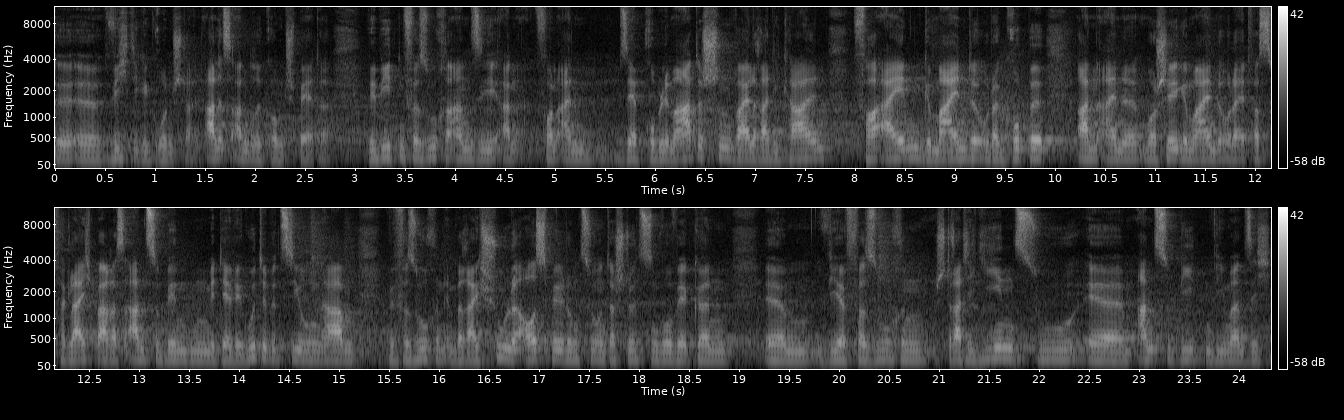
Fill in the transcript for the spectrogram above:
äh, äh, wichtige Grundstein. Alles andere kommt später. Wir bieten Versuche an, sie an, von einem sehr problematischen, weil radikalen Verein, Gemeinde oder Gruppe an eine Moscheegemeinde oder etwas Vergleichbares anzubinden, mit der wir gute Beziehungen haben. Wir versuchen im Bereich Schule, Ausbildung zu unterstützen, wo wir können. Ähm, wir versuchen Strategien zu, äh, anzubieten, wie man sich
